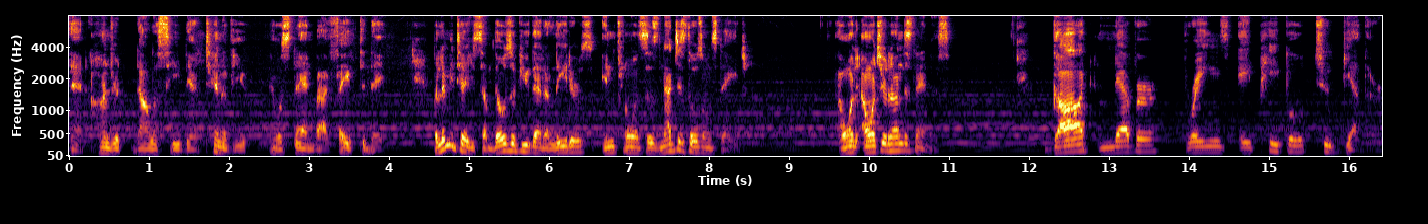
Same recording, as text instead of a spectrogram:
that $100 seed, there are 10 of you that will stand by faith today. But let me tell you something. Those of you that are leaders, influencers, not just those on stage, I want I want you to understand this. God never brings a people together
